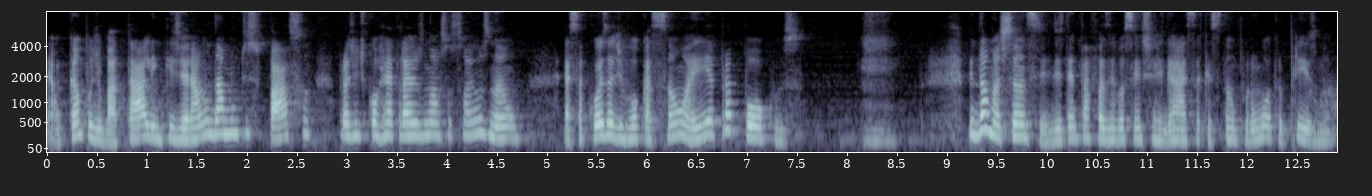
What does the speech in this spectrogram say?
é um campo de batalha em que geral não dá muito espaço para a gente correr atrás dos nossos sonhos, não. Essa coisa de vocação aí é para poucos. Me dá uma chance de tentar fazer você enxergar essa questão por um outro prisma?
